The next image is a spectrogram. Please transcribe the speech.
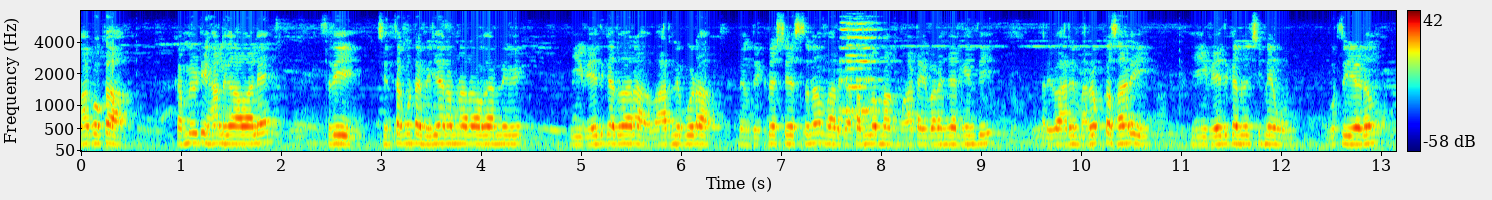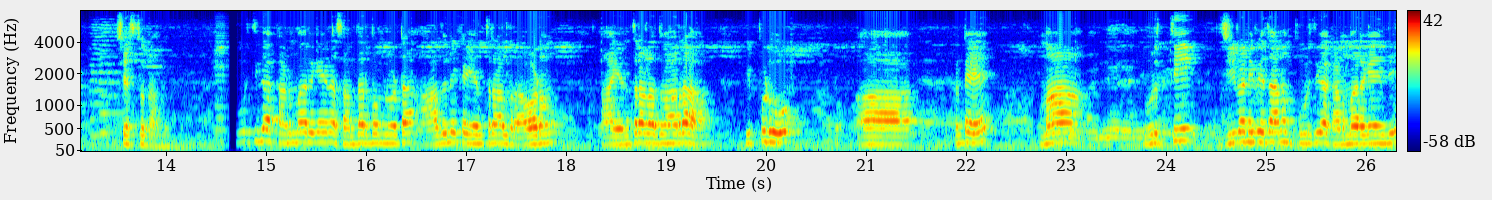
మాకు ఒక కమ్యూనిటీ హాల్ కావాలి. శ్రీ చింతకుంట విజయరమణారావు గారిని ఈ వేదిక ద్వారా వారిని కూడా మేము రిక్వెస్ట్ చేస్తున్నాం. వారి గతంలో మాకు మాట ఇవ్వడం జరిగింది. మరి వారిని మరొకసారి ఈ వేదిక నుంచి మేము గుర్తు చేయడం చేస్తున్నాము. పూర్తిగా కనుమరుగైన సందర్భంలోట ఆధునిక యంత్రాలు రావడం ఆ యంత్రాల ద్వారా ఇప్పుడు అంటే మా వృత్తి జీవన విధానం పూర్తిగా కనుమరుగైంది.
